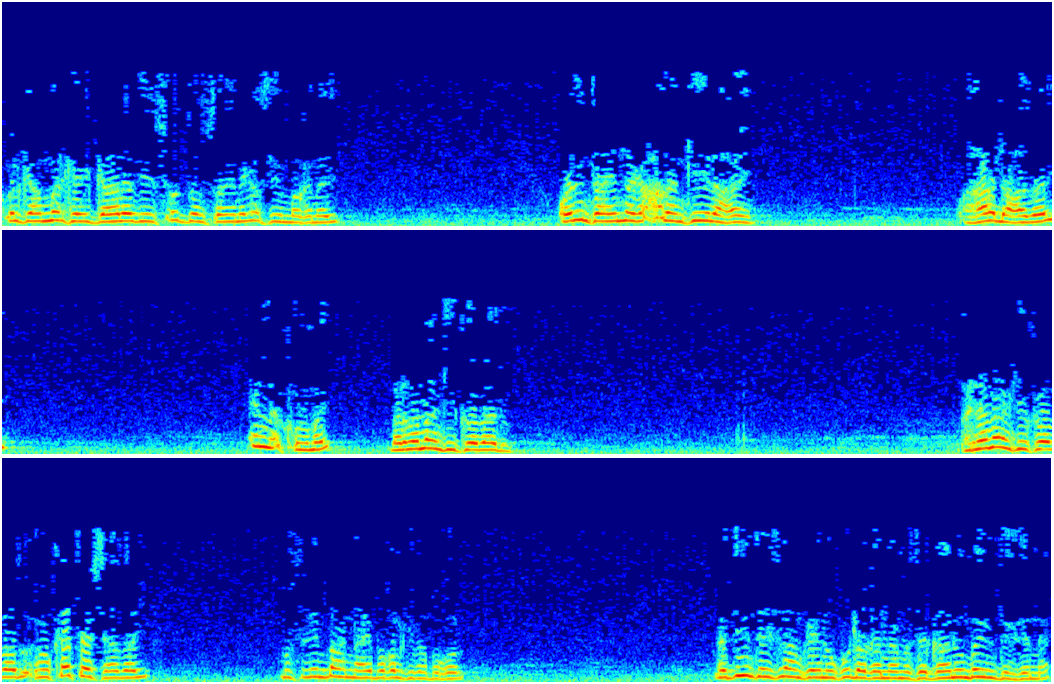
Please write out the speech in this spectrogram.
Kolkaa markay gaaladii soddon sano inaga sii maqnay oo intaa innaga calankii lahayn waxaa dhacday in la kulmay barlamaankii koobaadu barlamaankii koobaad wuxuu ka tashaday muslim baan nahay boqol kiiba boqol. Ma diinta islaamka inuu ku dhaqanaa mase qaanuun baynu degsanaa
